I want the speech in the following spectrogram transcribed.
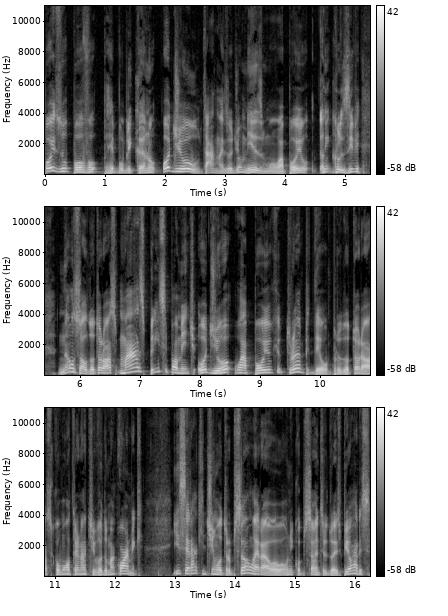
pois o povo republicano odiou, tá? Mas odiou mesmo o apoio, inclusive não só o Dr. Ross, mas principalmente odiou o apoio que o Trump deu para o Dr. Ross como alternativa do McCormick. E será que tinha outra opção? Era a única opção entre dois piores?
